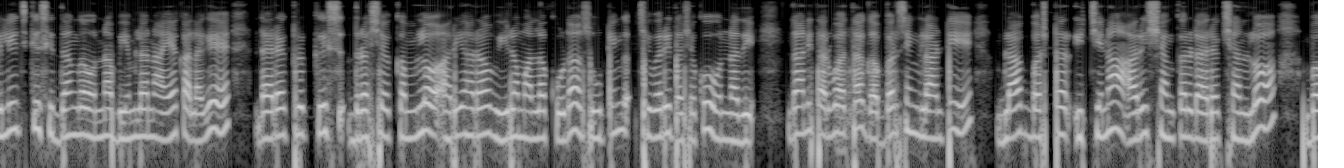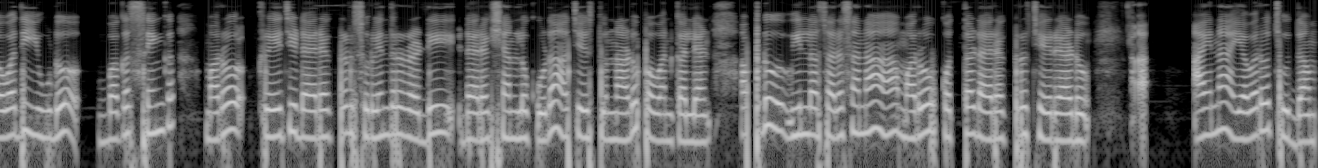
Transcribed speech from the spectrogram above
రిలీజ్కి సిద్ధంగా ఉన్న భీమ్లా నాయక్ అలాగే డైరెక్టర్ కిస్ దర్శకంలో హరిహర వీరమల్ల కూడా షూటింగ్ చివరి దశకు ఉన్నది. దాని తర్వాత గబ్బర్ సింగ్ లాంటి బ్లాక్ బస్టర్ ఇచ్చిన హరీష్ శంకర్ డైరెక్షన్లో భవదీయుడు భగత్ సింగ్ మరో క్రేజీ డైరెక్టర్ సురేందర్ రెడ్డి డైరెక్షన్లో కూడా చేస్తున్నాడు పవన్ కళ్యాణ్. అప్పుడు వీళ్ళ సరసన మరో కొత్త డైరెక్టర్ చేరాడు. ఆయన ఎవరో చూద్దాం.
